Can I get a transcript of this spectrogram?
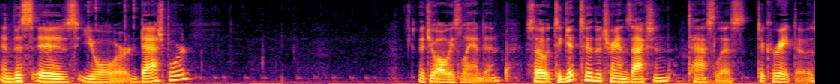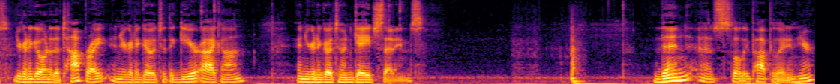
And this is your dashboard that you always land in. So to get to the transaction task list, to create those, you're going to go into the top right and you're going to go to the gear icon and you're going to go to engage settings. Then, uh, it's slowly populating here.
